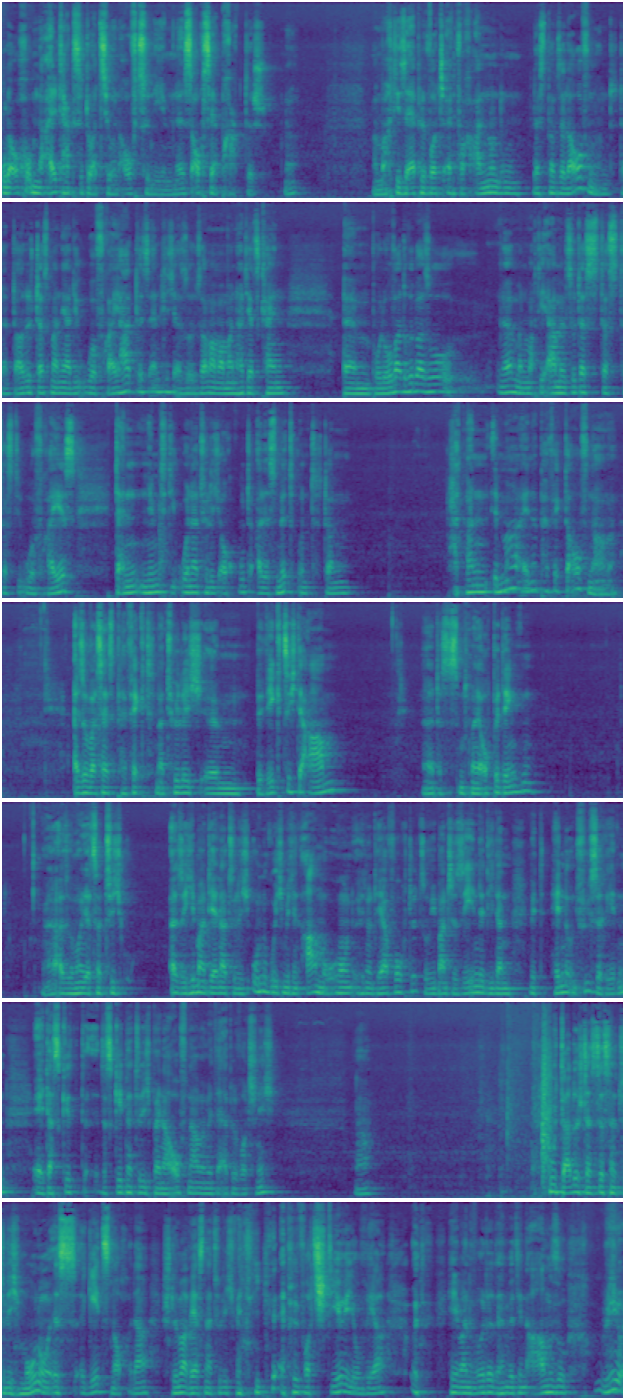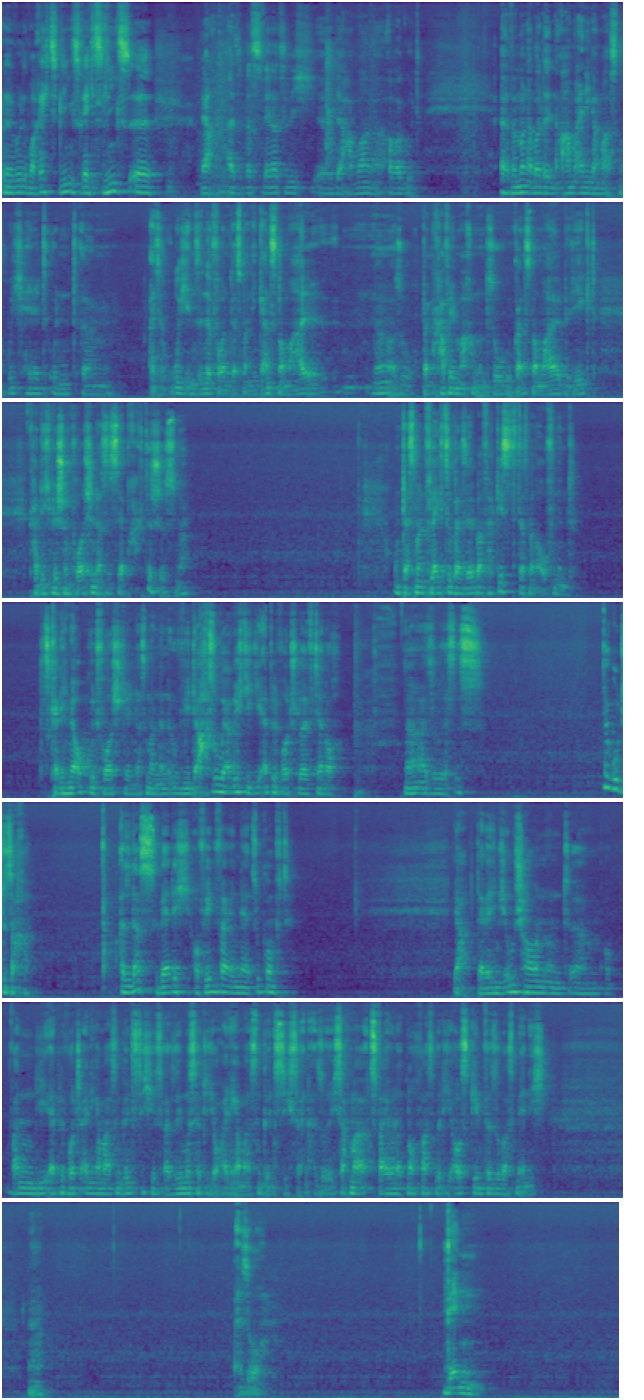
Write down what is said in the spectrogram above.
Oder auch um eine Alltagssituation aufzunehmen, ne? Ist auch sehr praktisch. Ne? Man macht diese Apple Watch einfach an und dann lässt man sie laufen. Und dann dadurch, dass man ja die Uhr frei hat letztendlich, also sagen wir mal, man hat jetzt kein ähm, Pullover drüber so, ne? man macht die Ärmel so, dass, dass, dass die Uhr frei ist, dann nimmt die Uhr natürlich auch gut alles mit und dann hat man immer eine perfekte Aufnahme. Also was heißt perfekt? Natürlich ähm, bewegt sich der Arm. Ja, das ist, muss man ja auch bedenken. Ja, also wenn man jetzt natürlich also jemand, der natürlich unruhig mit den Armen hin und her fuchtelt, so wie manche Sehende, die dann mit Hände und Füße reden, ey, das, geht, das geht natürlich bei einer Aufnahme mit der Apple Watch nicht. Ja. Gut, dadurch, dass das natürlich Mono ist, geht es noch. Oder? Schlimmer wäre es natürlich, wenn die Apple Watch Stereo wäre und jemand würde dann mit den Armen so, und dann würde mal rechts, links, rechts, links. Äh, ja, also das wäre natürlich äh, der Hammer, ne? aber gut. Äh, wenn man aber den Arm einigermaßen ruhig hält und ähm, also ruhig im Sinne von, dass man ihn ganz normal, ne, also beim Kaffee machen und so ganz normal bewegt, kann ich mir schon vorstellen, dass es sehr praktisch ist. Ne? Und dass man vielleicht sogar selber vergisst, dass man aufnimmt. Das kann ich mir auch gut vorstellen, dass man dann irgendwie, ach so, ja richtig, die Apple Watch läuft ja noch. Na, also das ist eine gute Sache. Also das werde ich auf jeden Fall in der Zukunft ja, da werde ich mich umschauen und ähm, ob, wann die Apple Watch einigermaßen günstig ist. Also sie muss natürlich auch einigermaßen günstig sein. Also ich sag mal 200 noch was würde ich ausgeben für sowas mehr nicht. Ja. Also wenn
